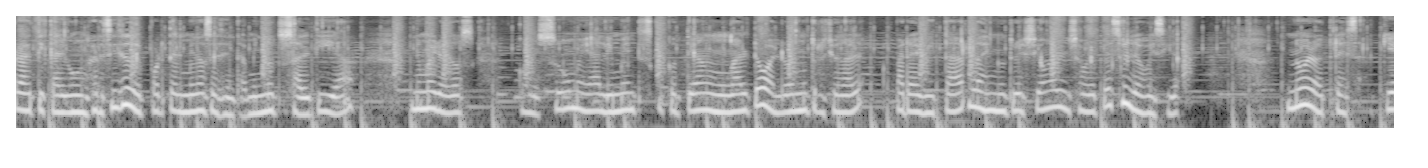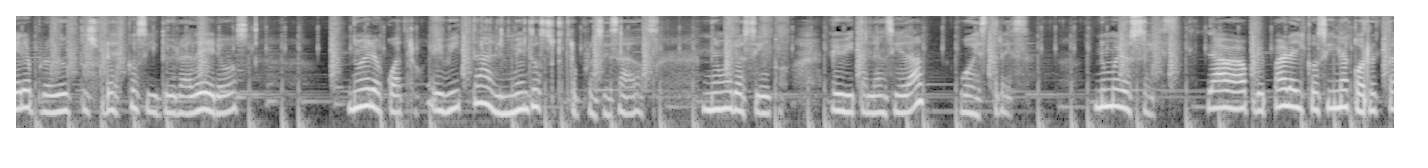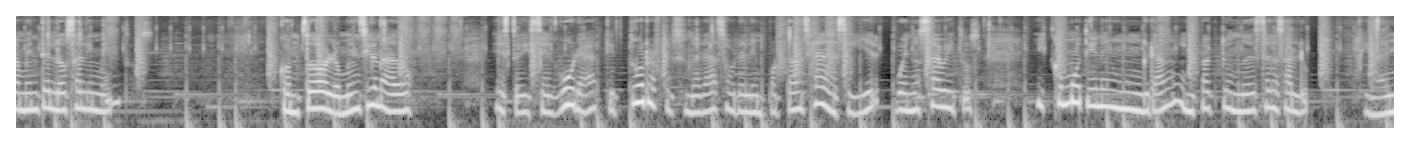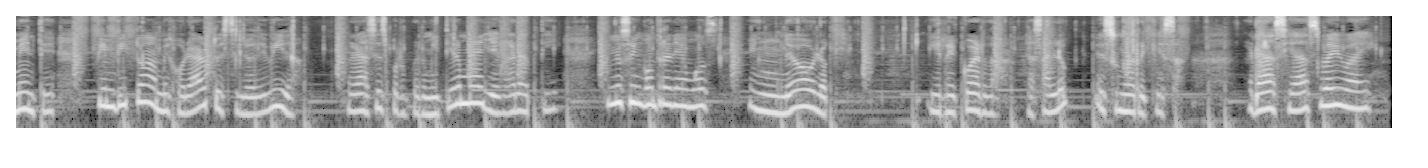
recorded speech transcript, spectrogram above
Practica algún ejercicio de deporte al menos 60 minutos al día. Número 2. Consume alimentos que contengan un alto valor nutricional para evitar la desnutrición, el sobrepeso y la obesidad. Número 3. Adquiere productos frescos y duraderos. Número 4. Evita alimentos ultraprocesados. Número 5. Evita la ansiedad o estrés. Número 6 lava, prepara y cocina correctamente los alimentos. Con todo lo mencionado, estoy segura que tú reflexionarás sobre la importancia de seguir buenos hábitos y cómo tienen un gran impacto en nuestra salud. Finalmente, te invito a mejorar tu estilo de vida. Gracias por permitirme llegar a ti y nos encontraremos en un nuevo bloque. Y recuerda, la salud es una riqueza. Gracias, bye bye.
